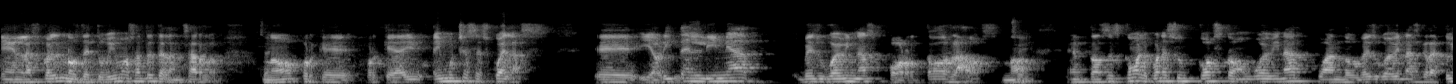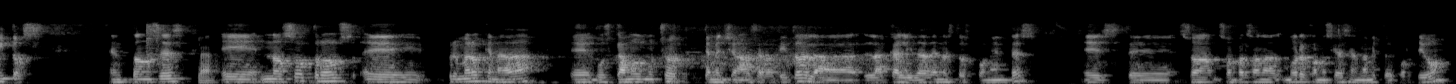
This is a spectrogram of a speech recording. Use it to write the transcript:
en las cuales nos detuvimos antes de lanzarlo, ¿no? Porque, porque hay, hay muchas escuelas eh, y ahorita en línea ves webinars por todos lados, ¿no? Entonces, ¿cómo le pones un costo a un webinar cuando ves webinars gratuitos? Entonces, eh, nosotros, primero que nada, buscamos mucho, te mencionaba hace ratito, la, la calidad de nuestros ponentes. Este, son, son personas muy reconocidas en el ámbito deportivo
